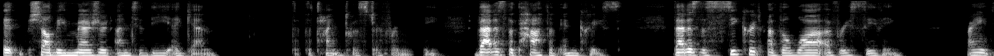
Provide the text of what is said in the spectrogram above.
it shall be measured unto thee again. That's a time twister for me. That is the path of increase. That is the secret of the law of receiving, right?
